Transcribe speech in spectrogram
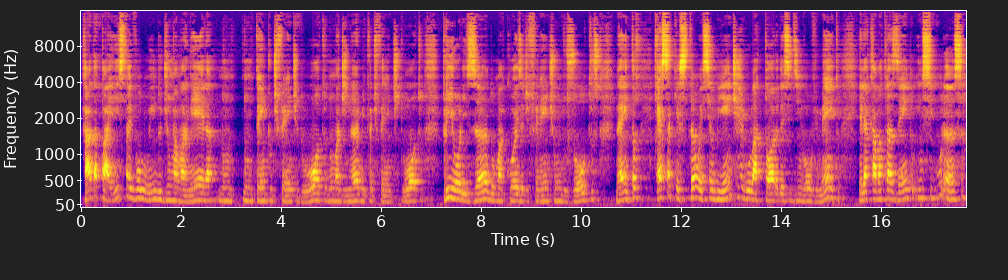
Cada país está evoluindo de uma maneira, num, num, tempo diferente do outro, numa dinâmica diferente do outro, priorizando uma coisa diferente um dos outros. Né? Então, essa questão, esse ambiente regulatório desse desenvolvimento, ele acaba trazendo insegurança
